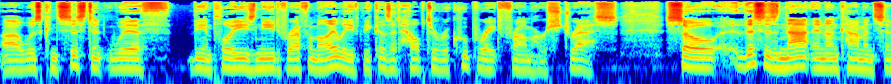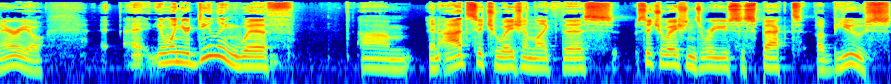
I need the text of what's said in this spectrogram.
uh, was consistent with the employee's need for FMLA leave because it helped her recuperate from her stress. So this is not an uncommon scenario. Uh, when you're dealing with um, an odd situation like this, situations where you suspect abuse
